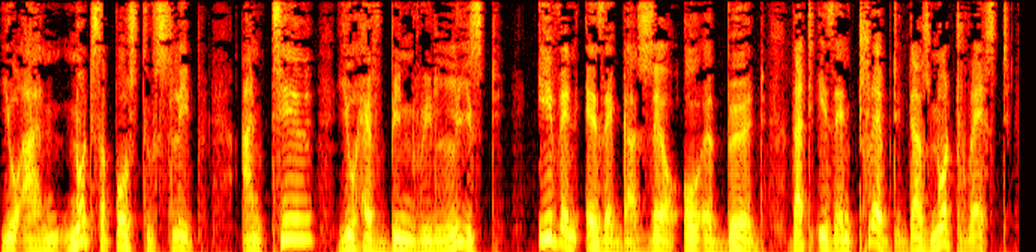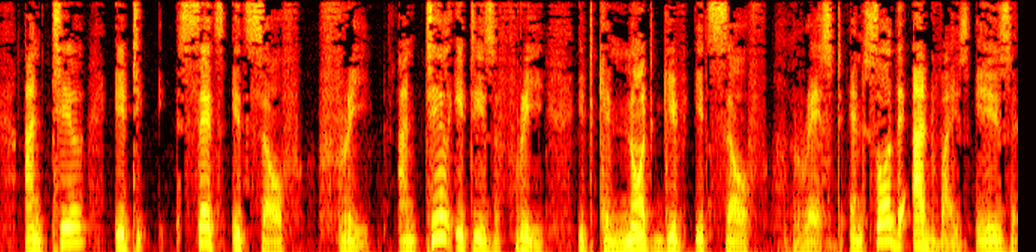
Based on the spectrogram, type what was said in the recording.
You are not supposed to sleep until you have been released. Even as a gazelle or a bird that is entrapped does not rest until it sets itself free. Until it is free, it cannot give itself rest. And so the advice is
